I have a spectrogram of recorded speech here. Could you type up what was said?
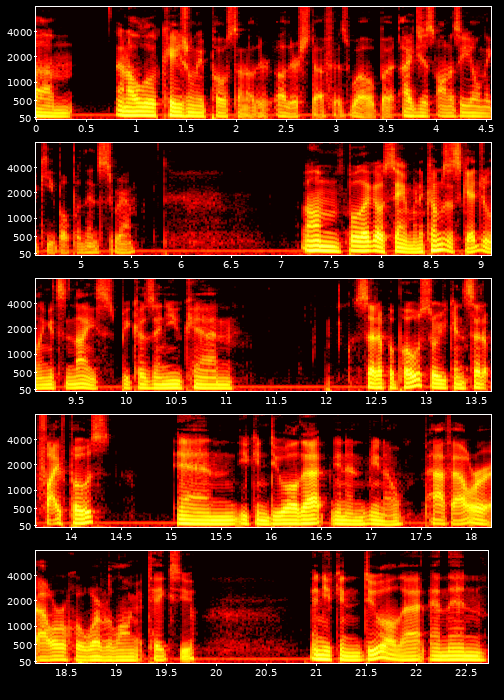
um, and I'll occasionally post on other other stuff as well, but I just honestly only keep up with Instagram. Um, but like I was saying, when it comes to scheduling, it's nice because then you can set up a post or you can set up five posts and you can do all that in an, you know, half hour or hour, however long it takes you. And you can do all that and then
